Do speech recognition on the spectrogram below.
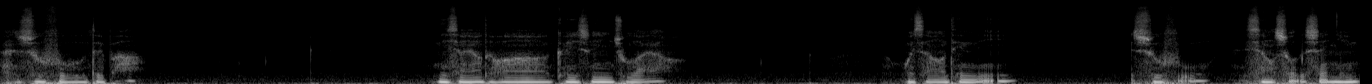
很舒服，对吧？你想要的话，可以声音出来啊，我想要听你舒服。享受的声音，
